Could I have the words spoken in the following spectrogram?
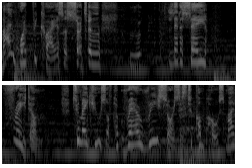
my work requires a certain, mm, let us say, freedom to make use of rare resources to compose my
